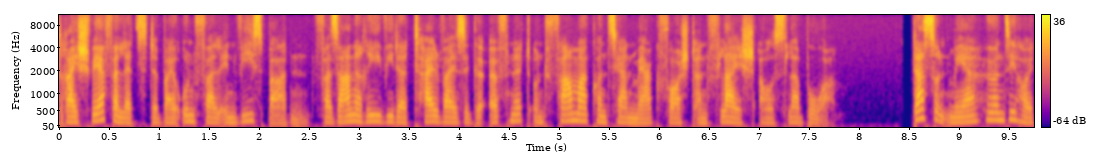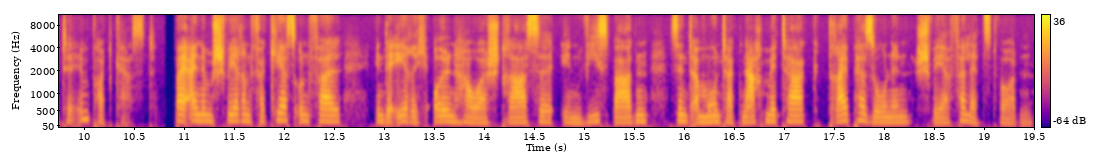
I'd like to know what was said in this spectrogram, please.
Drei Schwerverletzte bei Unfall in Wiesbaden, Fasanerie wieder teilweise geöffnet und Pharmakonzern Merck forscht an Fleisch aus Labor. Das und mehr hören Sie heute im Podcast. Bei einem schweren Verkehrsunfall in der Erich-Ollenhauer Straße in Wiesbaden sind am Montagnachmittag drei Personen schwer verletzt worden.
